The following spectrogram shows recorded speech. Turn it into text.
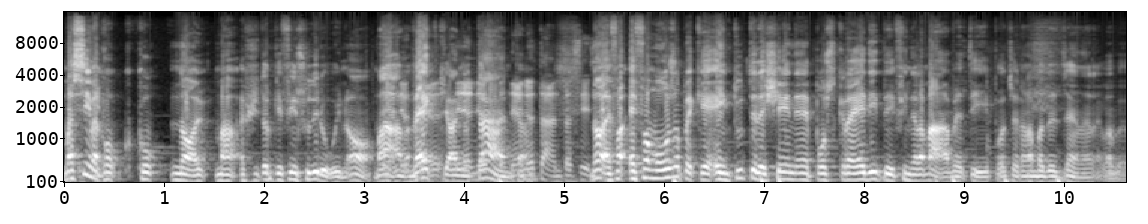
Ma sì, ma, co- co- no, ma è uscito anche il film su di lui, no? Ma anni- vecchio, anni negli 80. Negli anni 80, sì. No, sì. è, fa- è famoso perché è in tutte le scene post-credit dei film della Marvel, tipo, c'è una roba del genere, vabbè.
